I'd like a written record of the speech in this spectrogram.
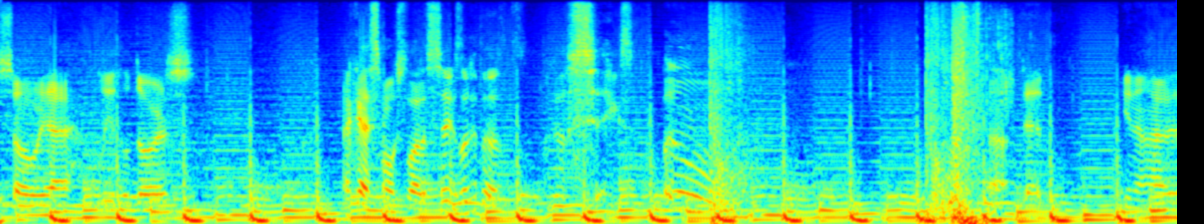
So yeah, lethal doors. That guy smokes a lot of cigs. Look at those, those cigs. Boom. Oh, dead. You know how it is.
